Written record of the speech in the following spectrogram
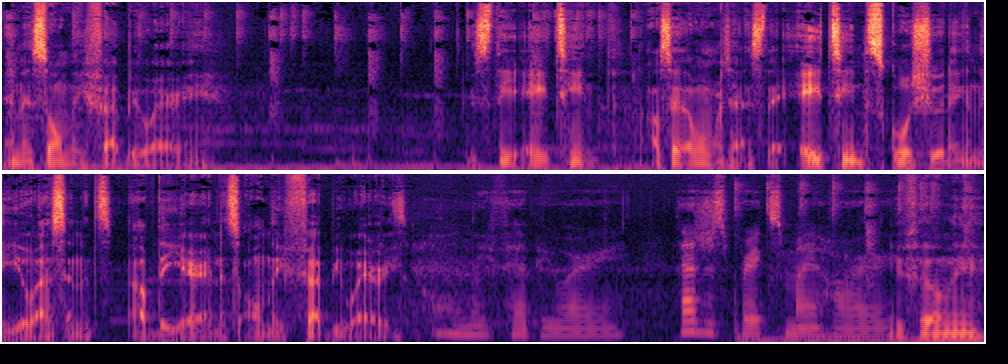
and it's only February. It's the 18th. I'll say that one more time. It's the 18th school shooting in the U.S. and it's of the year, and it's only February. Only February. That just breaks my heart. You feel me?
